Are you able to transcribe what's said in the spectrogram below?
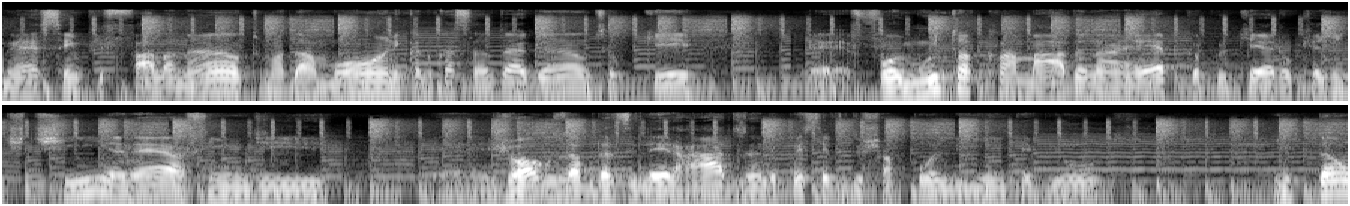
né? Sempre fala, não, Turma da Mônica, no Castelo do Dragão, não sei o que. É, foi muito aclamado na época, porque era o que a gente tinha, né? Assim, de é, jogos abrasileirados, né? Depois teve do Chapolin, teve outros. Então,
